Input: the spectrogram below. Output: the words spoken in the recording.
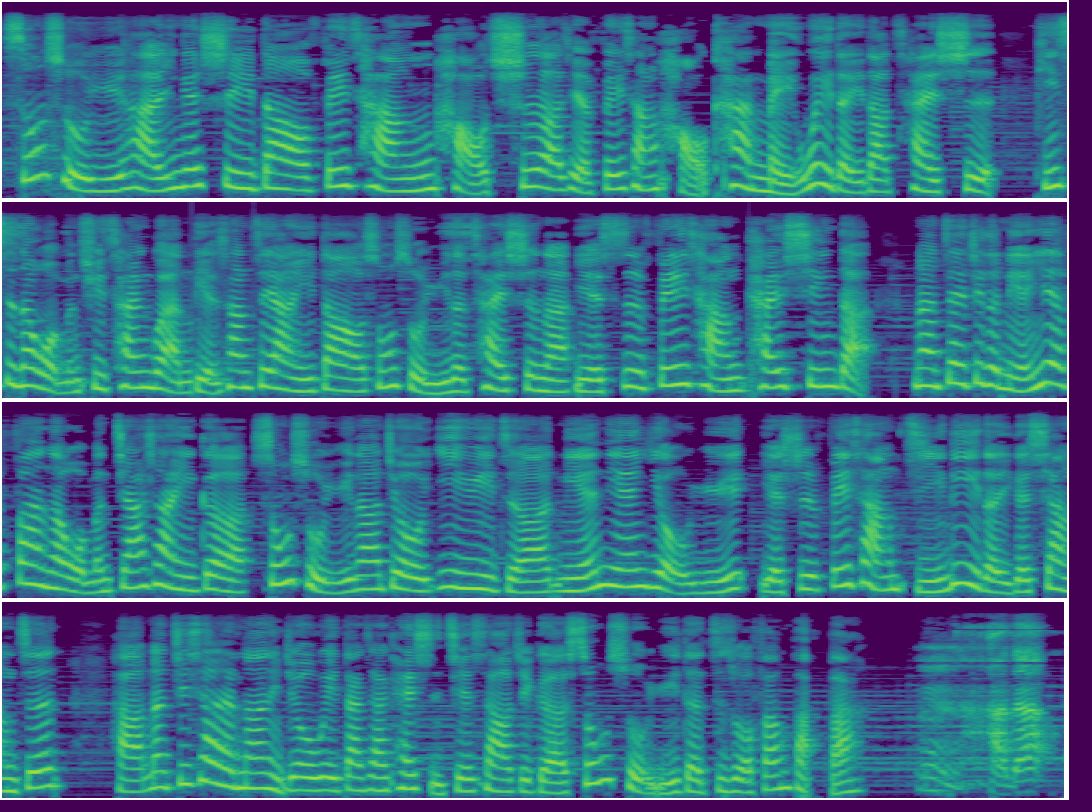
松鼠鱼哈，应该是一道非常好吃而且非常好看、美味的一道菜式。平时呢，我们去餐馆点上这样一道松鼠鱼的菜式呢，也是非常开心的。那在这个年夜饭呢，我们加上一个松鼠鱼呢，就寓意着年年有余，也是非常吉利的一个象征。好，那接下来呢，你就为大家开始介绍这个松鼠鱼的制作方法吧。嗯，好的。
